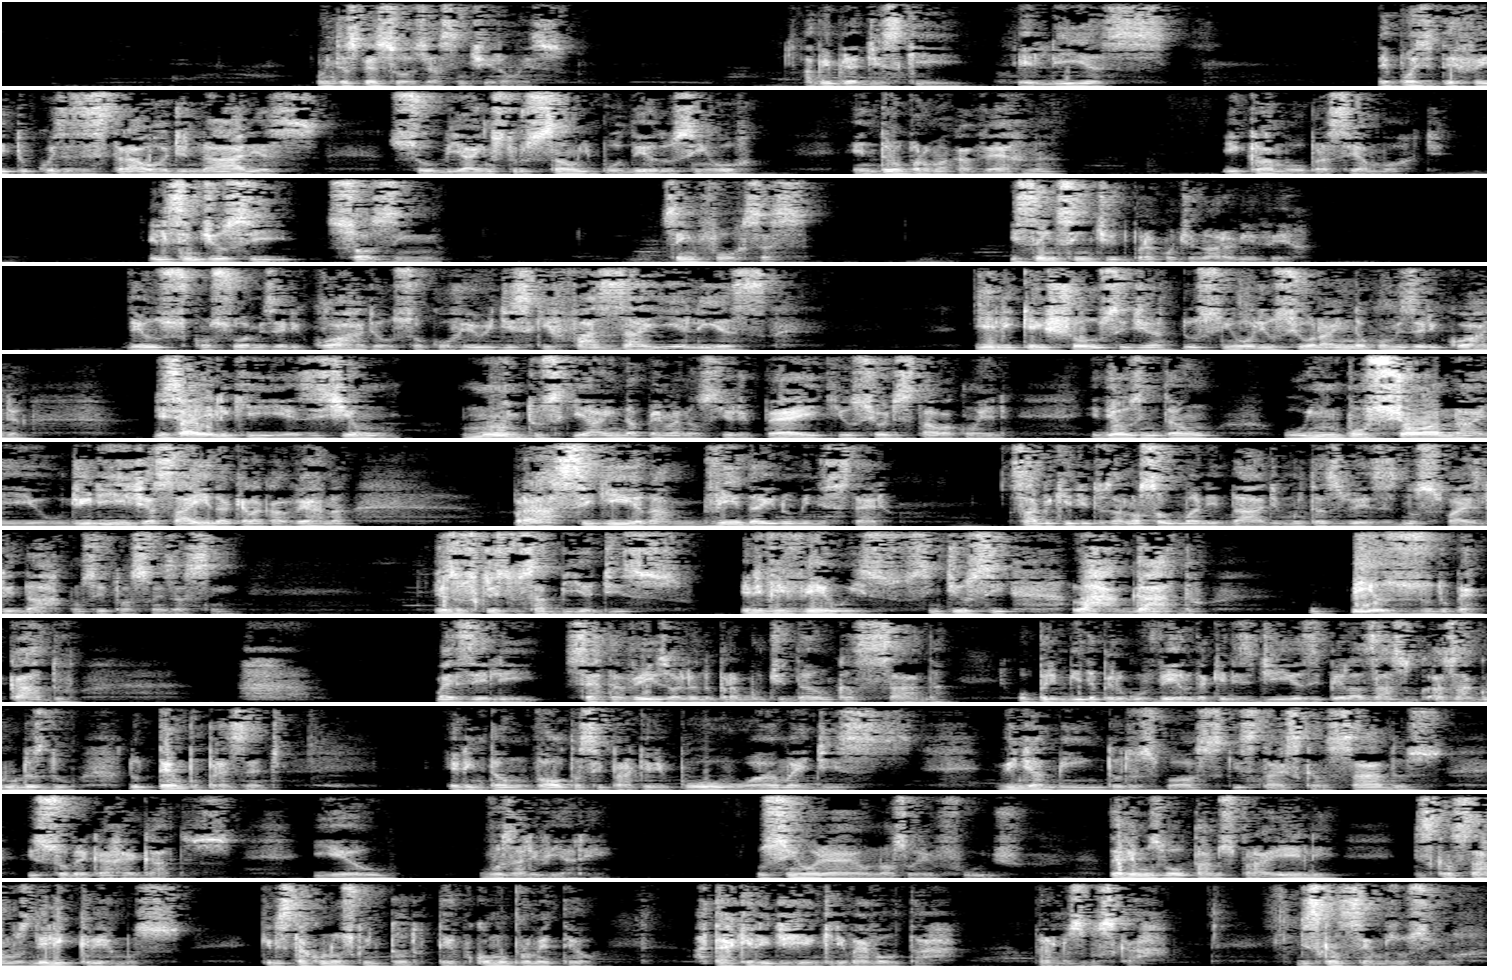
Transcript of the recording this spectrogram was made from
Muitas pessoas já sentiram isso. A Bíblia diz que Elias, depois de ter feito coisas extraordinárias sob a instrução e poder do Senhor, entrou para uma caverna e clamou para si a morte. Ele sentiu-se sozinho, sem forças e sem sentido para continuar a viver. Deus, com sua misericórdia, o socorreu e disse: Que fazes aí, Elias? E ele queixou-se diante do Senhor, e o Senhor, ainda com misericórdia, disse a ele que existiam muitos que ainda permaneciam de pé e que o Senhor estava com ele. E Deus então o impulsiona e o dirige a sair daquela caverna para seguir na vida e no ministério. Sabe, queridos, a nossa humanidade muitas vezes nos faz lidar com situações assim. Jesus Cristo sabia disso. Ele viveu isso, sentiu-se largado, o peso do pecado. Mas ele, certa vez, olhando para a multidão cansada, oprimida pelo governo daqueles dias e pelas as agruras do, do tempo presente, ele então volta-se para aquele povo, ama e diz: Vinde a mim, todos vós que estáis cansados e sobrecarregados, e eu vos aliviarei. O Senhor é o nosso refúgio. Devemos voltarmos para Ele, descansarmos nele e crermos que Ele está conosco em todo o tempo, como prometeu, até aquele dia em que Ele vai voltar para nos buscar. Descansemos no Senhor.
